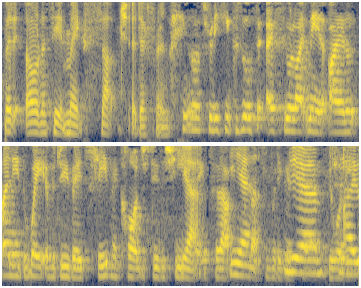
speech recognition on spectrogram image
but honestly, it makes such a difference. I think that's really key because also if you're like me, I, I need the weight of a duvet to sleep. I can't just do the sheet Yeah. thing, so that's Yeah. that's a really good Yeah. tip. if you want to I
